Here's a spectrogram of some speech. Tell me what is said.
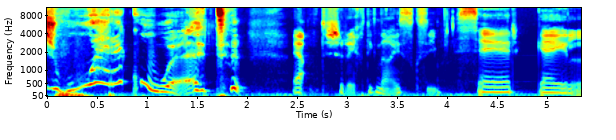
ist hure gut. ja, das war richtig nice. Gewesen. Sehr geil.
